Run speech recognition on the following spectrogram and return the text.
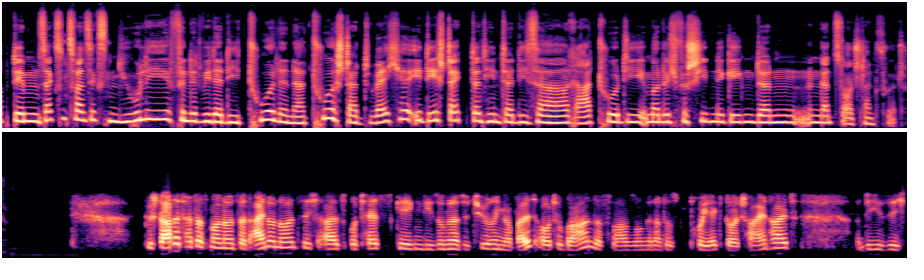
Ab dem 26. Juli findet wieder die Tour der Natur statt. Welche Idee steckt denn hinter dieser Radtour, die immer durch verschiedene Gegenden in ganz Deutschland führt? Gestartet hat das mal 1991 als Protest gegen die sogenannte Thüringer Waldautobahn. Das war ein sogenanntes Projekt Deutsche Einheit, die sich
